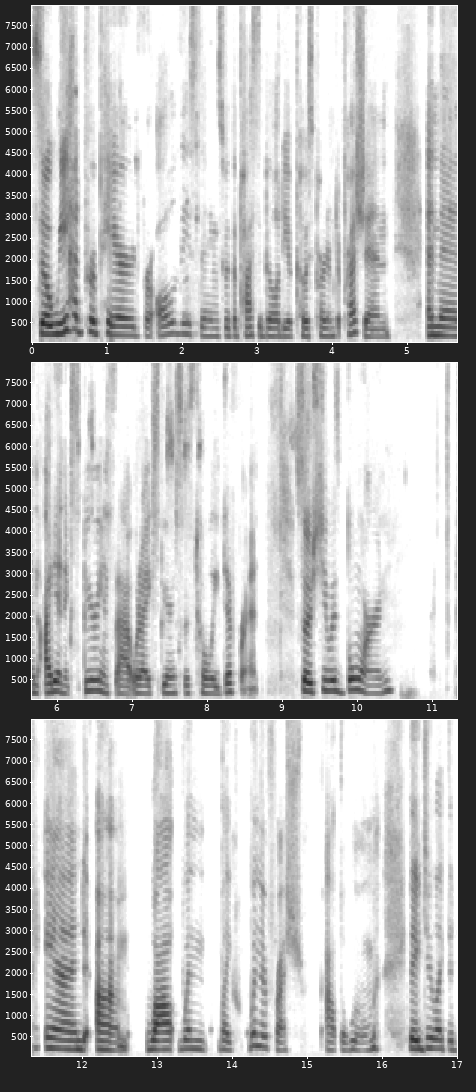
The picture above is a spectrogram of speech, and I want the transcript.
So we had prepared for all of these things with the possibility of postpartum depression and then I didn't experience that. What I experienced was totally different. So she was born and um while when like when they're fresh out the womb, they do like the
